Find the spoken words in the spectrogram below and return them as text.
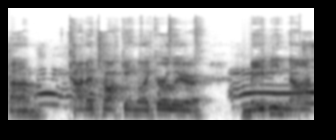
Um, kind of talking like earlier, maybe not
